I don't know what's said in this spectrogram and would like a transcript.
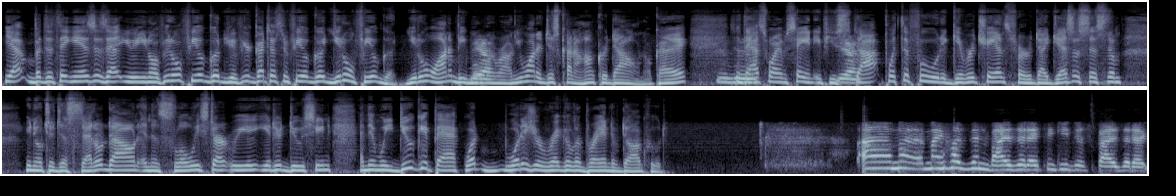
Yeah, but the thing is, is that you, you know, if you don't feel good, if your gut doesn't feel good, you don't feel good. You don't want to be moving Yeah. around. You want to just kind of hunker down. Okay. So mm-hmm. that's why I'm saying, if you Yeah. stop with the food and give her a chance for her digestive system, you know, to just settle down and then slowly start reintroducing, and then when you do get back, what what is your regular brand of dog food? Um, uh, my husband buys it. I think he just buys it at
